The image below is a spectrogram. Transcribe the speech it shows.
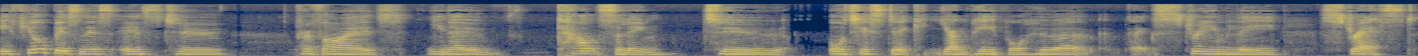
If your business is to provide, you know, counseling to autistic young people who are extremely stressed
